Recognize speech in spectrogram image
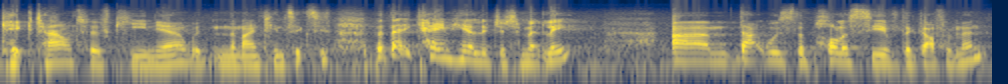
kicked out of Kenya in the 1960s. But they came here legitimately. Um, that was the policy of the government.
